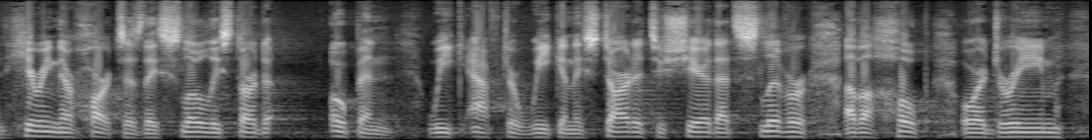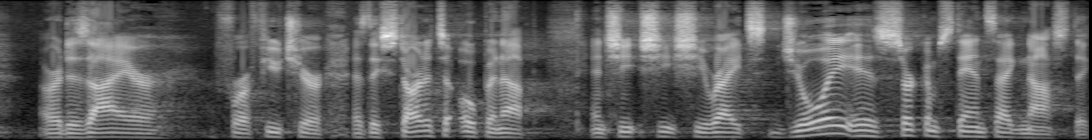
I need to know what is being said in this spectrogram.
and hearing their hearts as they slowly start to open week after week, and they started to share that sliver of a hope or a dream or a desire for a future as they started to open up. And she, she, she writes Joy is circumstance agnostic.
